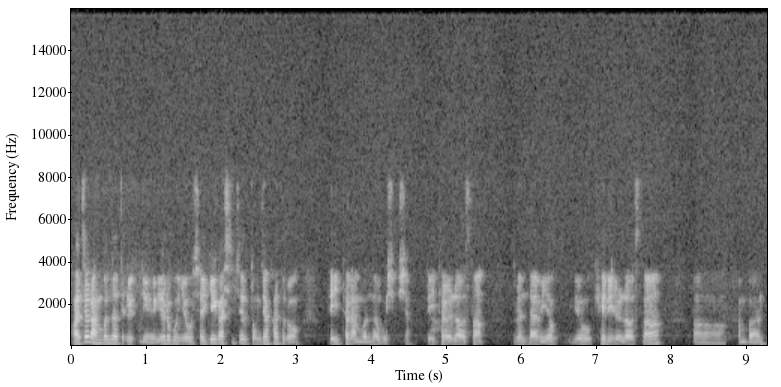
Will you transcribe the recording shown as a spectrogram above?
과제로 한번 넣어 드릴게요. 여러분 요거 세 개가 실제로 동작하도록 데이터를 한번 넣어 보십시오. 데이터를 넣어서 그런 다음에 요, 요 query를 넣어서 어, 한번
